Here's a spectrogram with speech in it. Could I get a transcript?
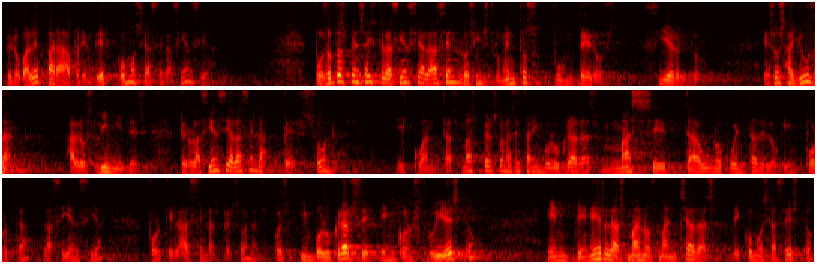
pero vale para aprender cómo se hace la ciencia. Vosotros pensáis que la ciencia la hacen los instrumentos punteros, cierto. Esos ayudan a los límites, pero la ciencia la hacen las personas. Y cuantas más personas están involucradas, más se da uno cuenta de lo que importa la ciencia porque la hacen las personas. Pues involucrarse en construir esto en tener las manos manchadas de cómo se hace esto,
